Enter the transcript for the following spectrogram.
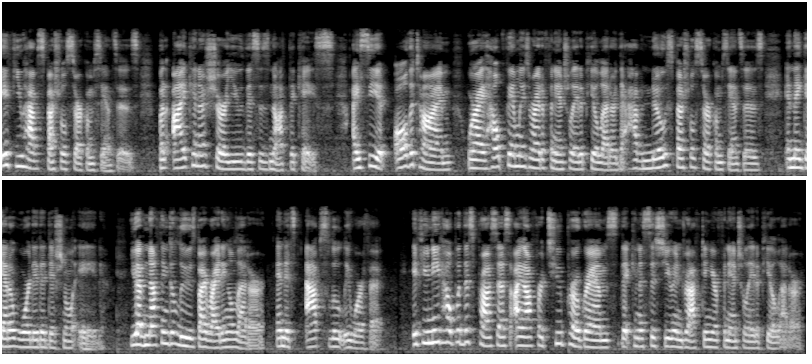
if you have special circumstances. But I can assure you this is not the case. I see it all the time where I help families write a financial aid appeal letter that have no special circumstances and they get awarded additional aid. You have nothing to lose by writing a letter, and it's absolutely worth it. If you need help with this process, I offer two programs that can assist you in drafting your financial aid appeal letter.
